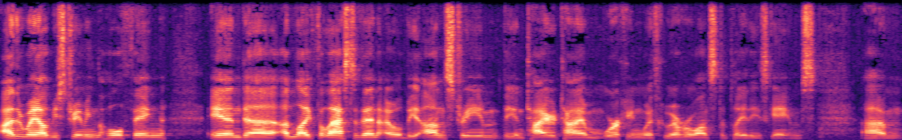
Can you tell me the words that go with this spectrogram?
either way, I'll be streaming the whole thing. And uh, unlike the last event, I will be on stream the entire time working with whoever wants to play these games. Um,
